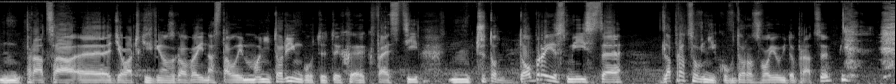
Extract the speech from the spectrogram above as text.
m, praca e, działaczki związkowej, na stałym monitoringu ty, tych e, kwestii. Czy to dobre jest miejsce dla pracowników do rozwoju i do pracy?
